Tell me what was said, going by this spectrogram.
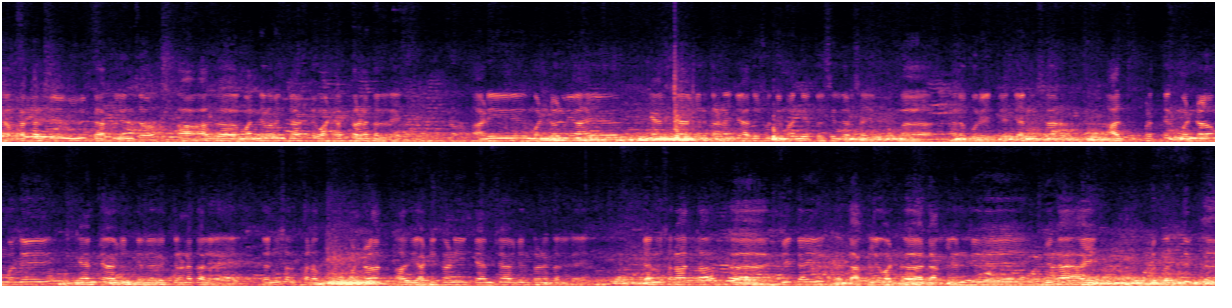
या प्रकारचे विविध दाखल्यांचं आज मान्यवरांच्या हस्ते वाटप करण्यात आलेलं आहे. आणि मंडळने आहे कॅम्पचे आयोजन करण्याचे आदेश होते मान्य तहसीलदार साहेब खानापूर यांचे. त्यानुसार आज प्रत्येक मंडळामध्ये कॅम्पचे आयोजन केले करण्यात आलेलं आहे. त्यानुसार खानापूर मंडळात आज या ठिकाणी कॅम्पचे आयोजन करण्यात आलेले आहे. त्यानुसार आता जे काही दाखले वाट दाखल्यांचे जे काय आहे ते प्रत्येक अ,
